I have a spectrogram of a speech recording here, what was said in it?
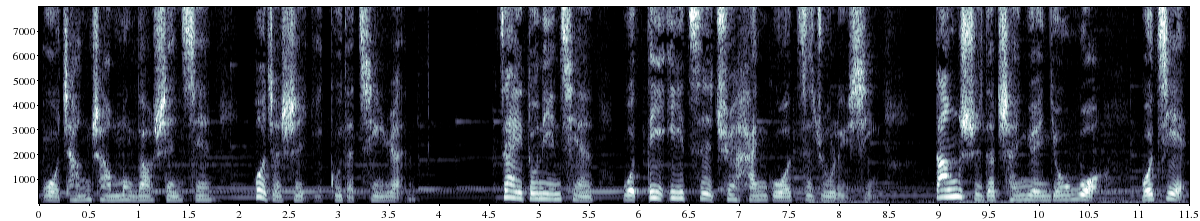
我常常梦到神仙或者是已故的亲人。在多年前，我第一次去韩国自助旅行，当时的成员有我、我姐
